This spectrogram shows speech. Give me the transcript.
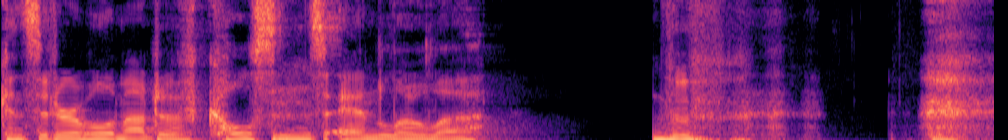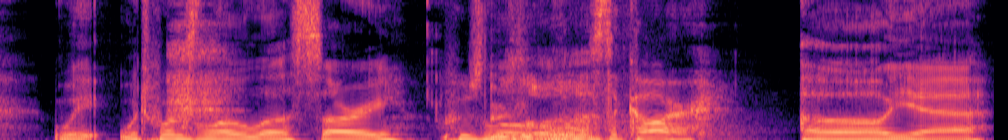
Considerable amount of Coulsons and Lola. wait, which one's Lola? Sorry, who's Lola? Lola's the car. Oh yeah,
